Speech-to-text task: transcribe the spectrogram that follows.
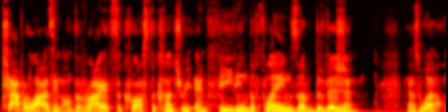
capitalizing on the riots across the country and feeding the flames of division as well.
